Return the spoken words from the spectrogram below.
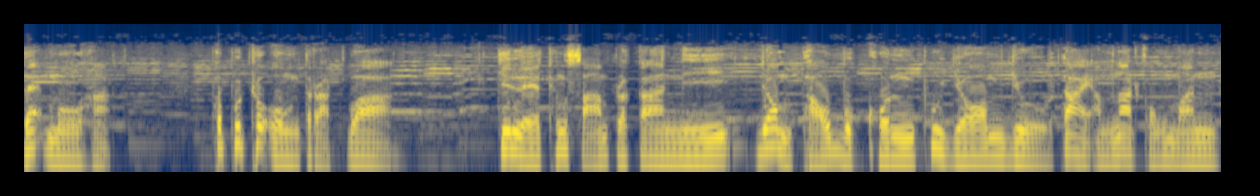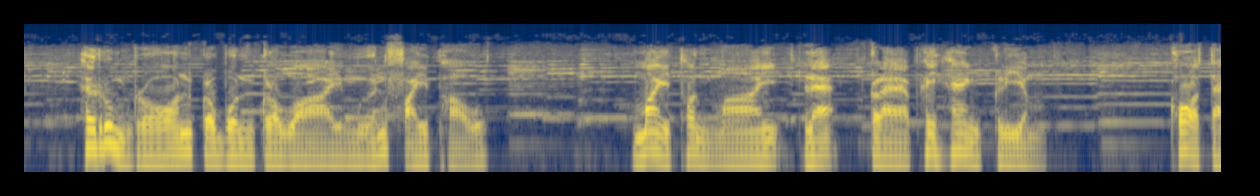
และโมหะ พระพุทธองค์ตรัสว่า กิเลสทั้งสามประการนี้ย่อมเผาบุคคลผู้ยอมอยู่ใต้อำนาจของมัน ให้รุ่มร้อนกระบนกระวายเหมือนไฟเผา ไม่ท่อนไม้และแกลบให้แห้งเกลียม ข้อแต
